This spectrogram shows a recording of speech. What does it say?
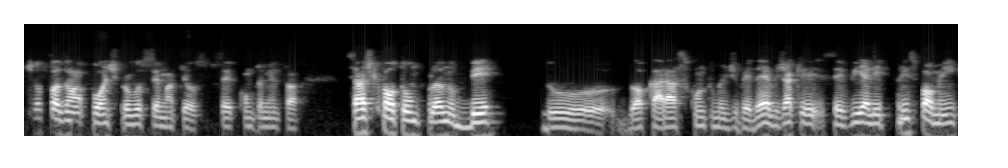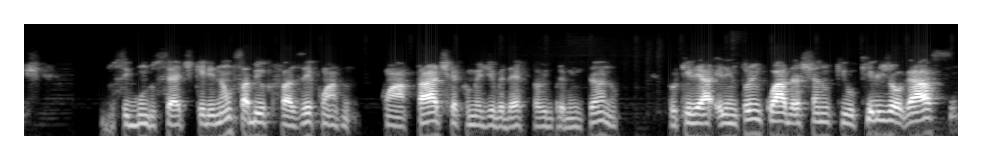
deixa eu fazer uma ponte para você, Matheus, para você complementar. Você acha que faltou um plano B do, do Alcaraz contra o Medvedev, já que você via ali, principalmente do segundo set, que ele não sabia o que fazer com a, com a tática que o Medvedev estava implementando, porque ele, ele entrou em quadra achando que o que ele jogasse,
